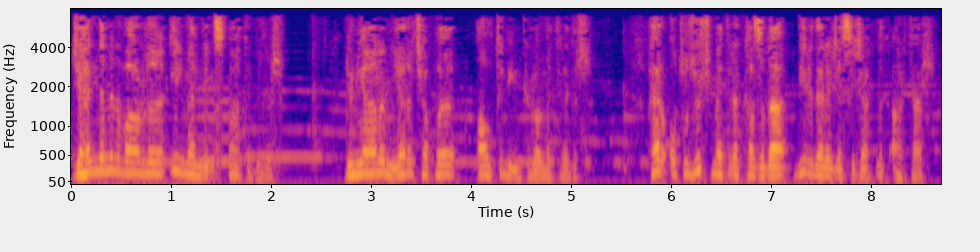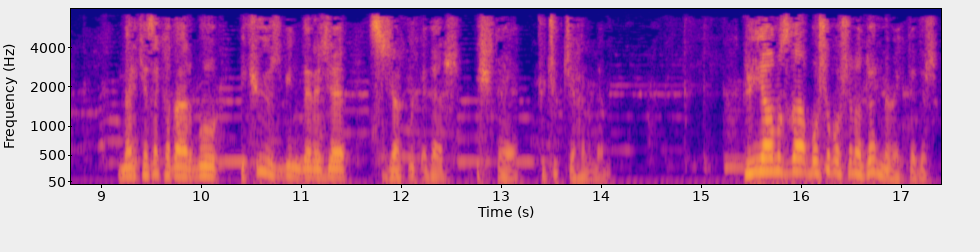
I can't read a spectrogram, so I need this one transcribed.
Cehennemin varlığı ilmen de ispat edilir. Dünyanın yarı çapı 6000 kilometredir. Her 33 metre kazıda bir derece sıcaklık artar. Merkeze kadar bu 200 bin derece sıcaklık eder. İşte küçük cehennem. Dünyamızda boşu boşuna dönmemektedir.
